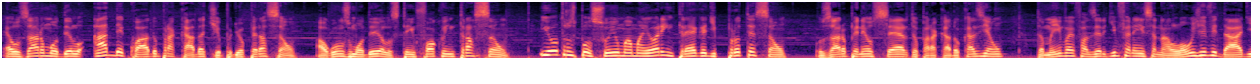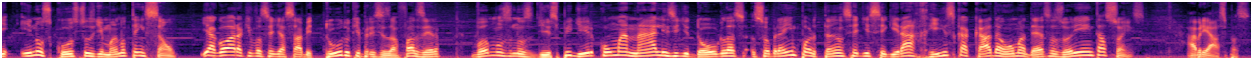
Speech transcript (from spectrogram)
é usar o modelo adequado para cada tipo de operação. Alguns modelos têm foco em tração e outros possuem uma maior entrega de proteção. Usar o pneu certo para cada ocasião também vai fazer diferença na longevidade e nos custos de manutenção. E agora que você já sabe tudo o que precisa fazer, vamos nos despedir com uma análise de Douglas sobre a importância de seguir à risca cada uma dessas orientações. Abre aspas.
